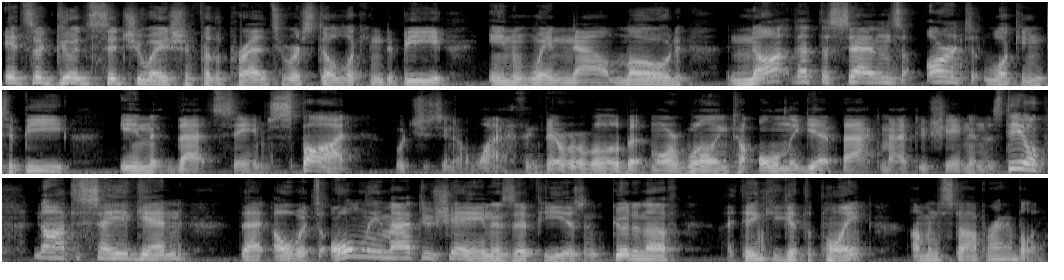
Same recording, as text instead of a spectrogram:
It's a good situation for the Preds who are still looking to be in win now mode. Not that the Sens aren't looking to be in that same spot which is, you know, why I think they were a little bit more willing to only get back Matt Duchene in this deal. Not to say again that, oh, it's only Matt Duchene as if he isn't good enough. I think you get the point. I'm going to stop rambling.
